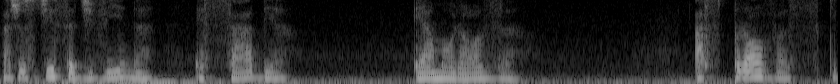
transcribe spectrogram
A justiça divina é sábia, é amorosa. As provas que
